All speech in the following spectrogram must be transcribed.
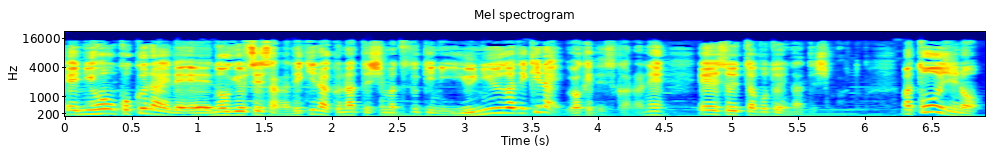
日本国内で農業生産ができなくなってしまった時に輸入ができないわけですからね。えー、そういったことになってしまうと。まあ、当時の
